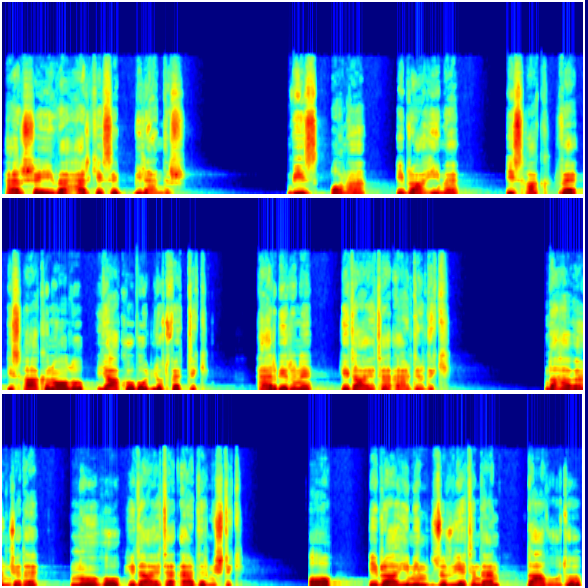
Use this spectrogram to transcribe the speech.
her şeyi ve herkesi bilendir. Biz ona, İbrahim'e, İshak ve İshak'ın oğlu Yakub'u lütfettik. Her birini hidayete erdirdik. Daha önce de Nuh'u hidayete erdirmiştik. O, İbrahim'in zürriyetinden Davud'u,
